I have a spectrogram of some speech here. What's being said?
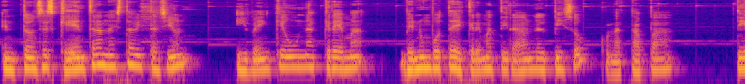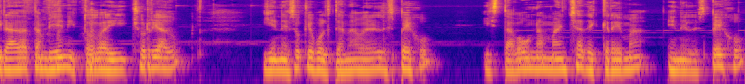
Entonces que entran a esta habitación y ven que una crema, ven un bote de crema tirado en el piso, con la tapa tirada también y todo ahí chorreado. Y en eso que voltean a ver el espejo, y estaba una mancha de crema en el espejo,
